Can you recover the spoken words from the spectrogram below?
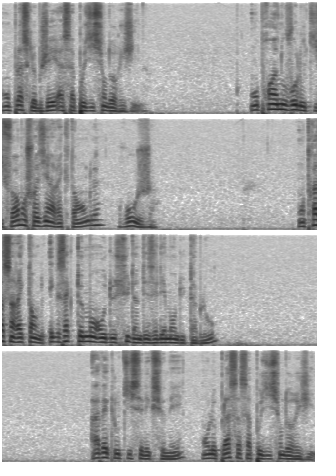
on place l'objet à sa position d'origine. On prend à nouveau l'outil forme, on choisit un rectangle rouge. On trace un rectangle exactement au-dessus d'un des éléments du tableau avec l'outil sélectionné, on le place à sa position d'origine.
